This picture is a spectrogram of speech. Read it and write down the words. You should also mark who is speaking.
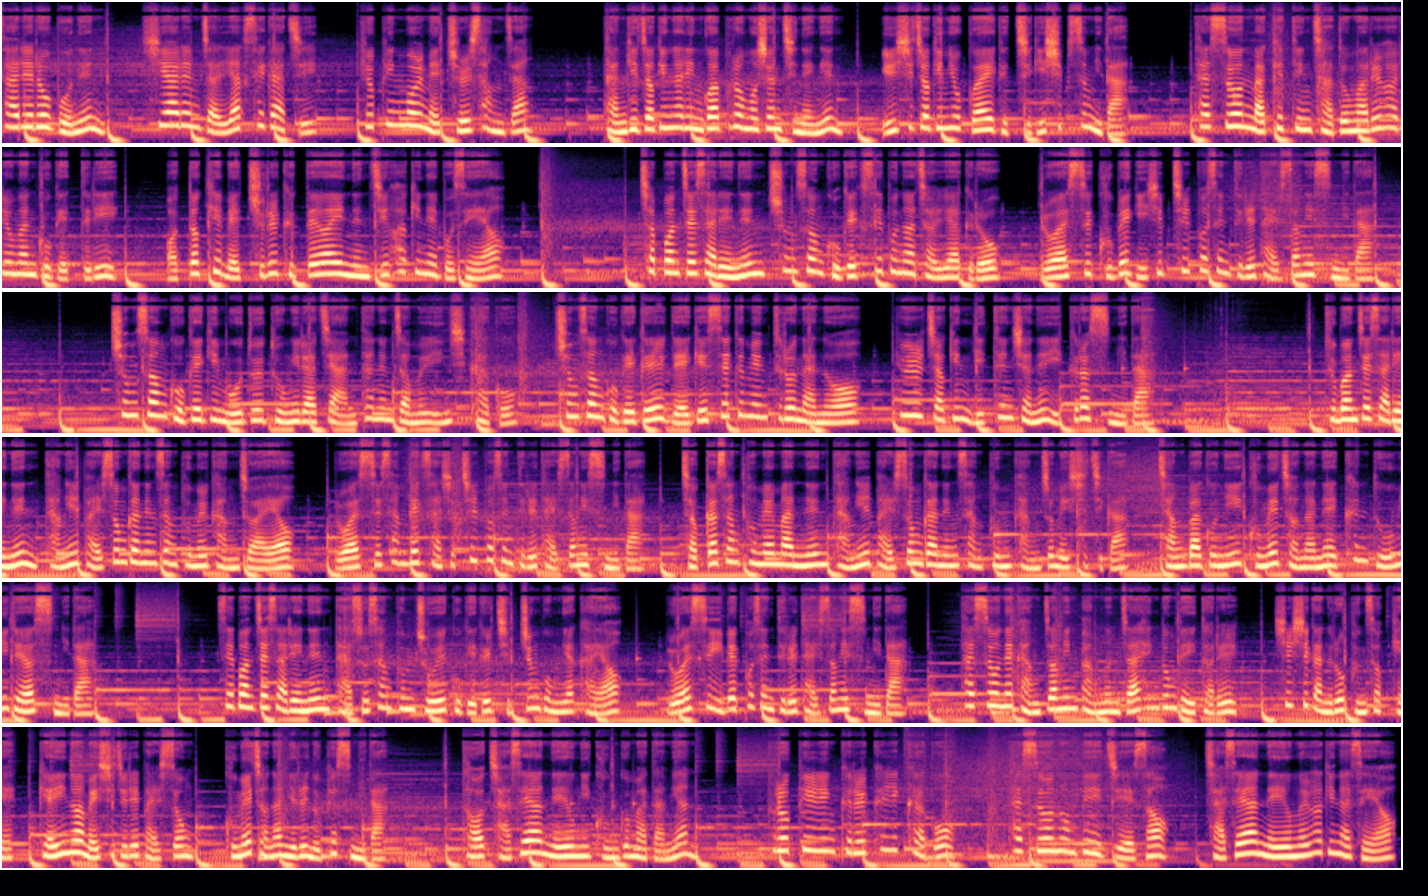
Speaker 1: 사례로 보는 CRM 전략 3가지, 쇼핑몰 매출 성장, 단기적인 할인과 프로모션 진행은 일시적인 효과에 그치기 쉽습니다. 타스온 마케팅 자동화를 활용한 고객들이 어떻게 매출을 극대화했는지 확인해 보세요. 첫 번째 사례는 충성 고객 세분화 전략으로 로아스 927%를 달성했습니다. 충성 고객이 모두 동일하지 않다는 점을 인식하고 충성 고객을 4개 세그멘트로 나누어 효율적인 리텐션을 이끌었습니다. 두 번째 사례는 당일 발송 가능 상품을 강조하여 로아스 347%를 달성했습니다. 저가 상품에 맞는 당일 발송 가능 상품 강조 메시지가 장바구니 구매 전환에 큰 도움이 되었습니다. 세 번째 사례는 다수 상품 조회 고객을 집중 공략하여 로아스 200%를 달성했습니다. 타스온의 강점인 방문자 행동 데이터를 실시간으로 분석해 개인화 메시지를 발송, 구매 전환율을 높였습니다. 더 자세한 내용이 궁금하다면 프로필 링크를 클릭하고 타스온 홈페이지에서 자세한 내용을 확인하세요.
